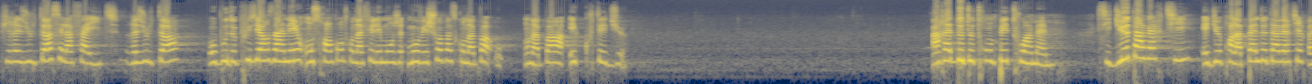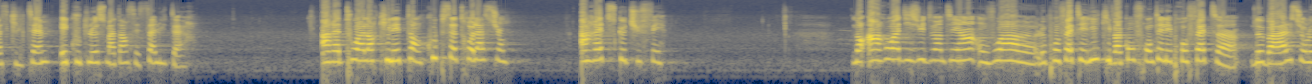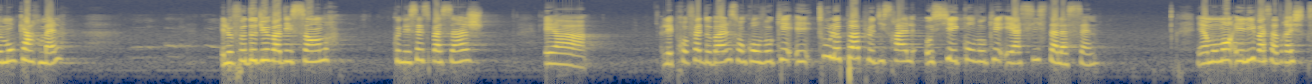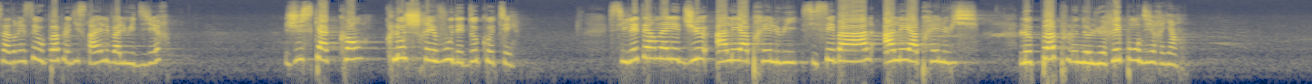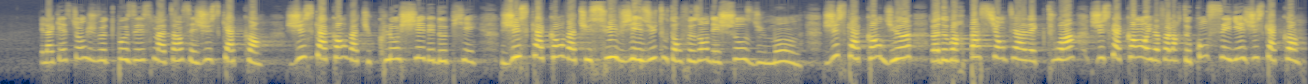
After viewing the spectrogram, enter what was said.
Puis résultat, c'est la faillite. Résultat, au bout de plusieurs années, on se rend compte qu'on a fait les mauvais choix parce qu'on n'a pas, pas écouté Dieu. Arrête de te tromper toi-même. Si Dieu t'avertit, et Dieu prend la peine de t'avertir parce qu'il t'aime, écoute-le ce matin, c'est salutaire. Arrête-toi alors qu'il est temps, coupe cette relation. Arrête ce que tu fais. Dans 1 roi 18, 21, on voit euh, le prophète Élie qui va confronter les prophètes euh, de Baal sur le mont Carmel. Et le feu de Dieu va descendre. Vous connaissez ce passage? Et euh, les prophètes de Baal sont convoqués et tout le peuple d'Israël aussi est convoqué et assiste à la scène. Et à un moment, Élie va s'adresser au peuple d'Israël et va lui dire, Jusqu'à quand clocherez-vous des deux côtés? Si l'Éternel est Dieu, allez après lui. Si c'est Baal, allez après lui. Le peuple ne lui répondit rien. Et la question que je veux te poser ce matin, c'est jusqu'à quand? Jusqu'à quand vas-tu clocher des deux pieds? Jusqu'à quand vas-tu suivre Jésus tout en faisant des choses du monde? Jusqu'à quand Dieu va devoir patienter avec toi? Jusqu'à quand il va falloir te conseiller? Jusqu'à quand?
